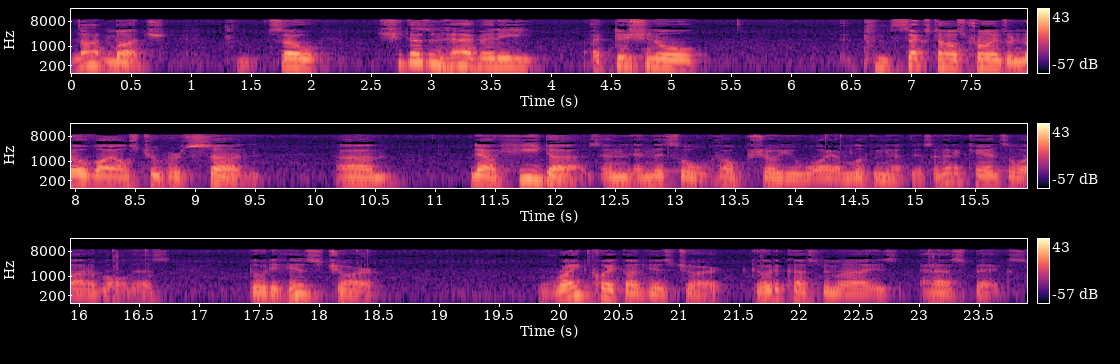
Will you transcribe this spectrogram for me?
Not much. So she doesn't have any additional sextiles, trines, or noviles to her sun. Um, now he does, and, and this will help show you why I'm looking at this. I'm going to cancel out of all this, go to his chart, right click on his chart, go to customize aspects,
